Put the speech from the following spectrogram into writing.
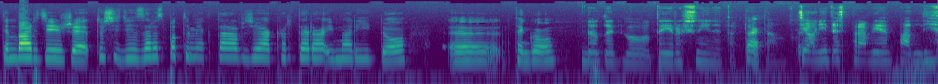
Tym bardziej, że to się dzieje zaraz po tym, jak ta wzięła Cartera i Marii do e, tego. Do tego, tej rośliny takiej Tak. tam. Gdzie oni też prawie padli.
